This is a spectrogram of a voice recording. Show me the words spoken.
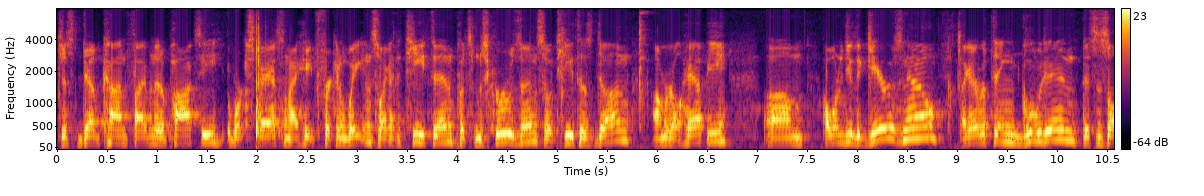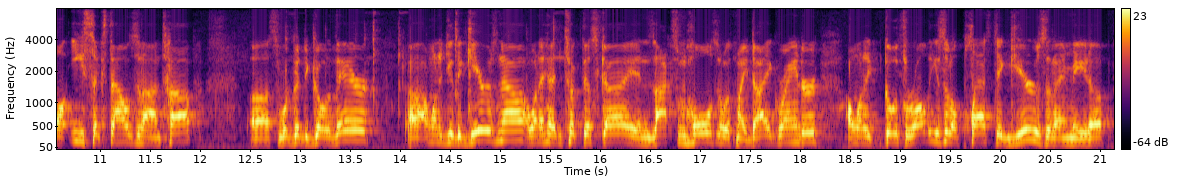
Just DevCon 5 minute epoxy. It works fast and I hate freaking waiting, so I got the teeth in, put some screws in, so teeth is done. I'm real happy. Um, I want to do the gears now. I got everything glued in. This is all E6000 on top. Uh, so we're good to go there. Uh, I want to do the gears now. I went ahead and took this guy and knocked some holes in with my die grinder. I want to go through all these little plastic gears that I made up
